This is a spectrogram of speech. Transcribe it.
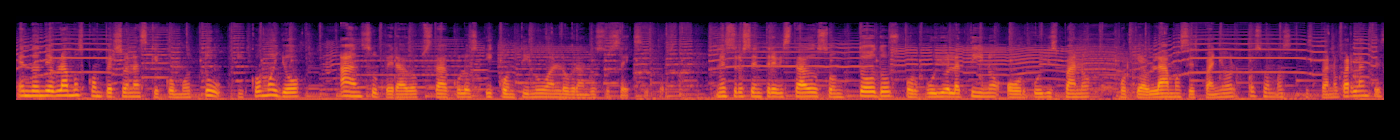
en donde hablamos con personas que como tú y como yo han superado obstáculos y continúan logrando sus éxitos. Nuestros entrevistados son todos orgullo latino o orgullo hispano porque hablamos español o somos hispanoparlantes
